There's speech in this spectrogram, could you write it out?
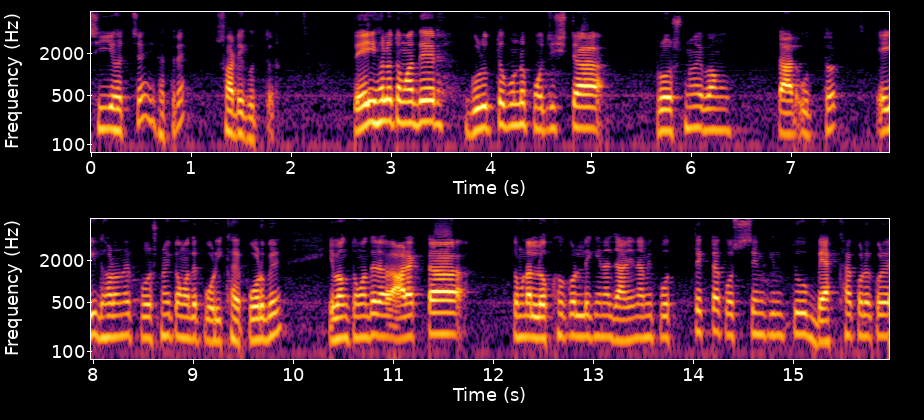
সি হচ্ছে এক্ষেত্রে সঠিক উত্তর। তো এই হলো তোমাদের গুরুত্বপূর্ণ পঁচিশটা প্রশ্ন এবং তার উত্তর। এই ধরনের প্রশ্নই তোমাদের পরীক্ষায় পড়বে এবং তোমাদের আরেকটা তোমরা লক্ষ্য করলে কিনা জানি না, আমি প্রত্যেকটা কোশ্চেন কিন্তু ব্যাখ্যা করে করে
